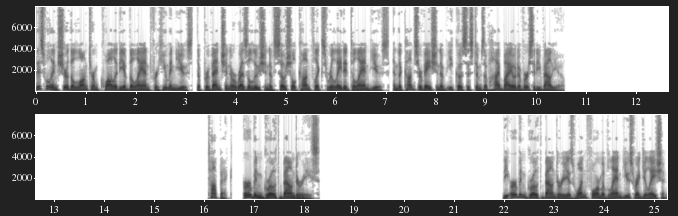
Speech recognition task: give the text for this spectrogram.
This will ensure the long-term quality of the land for human use, the prevention or resolution of social conflicts related to land use, and the conservation of ecosystems of high biodiversity value. Urban growth boundaries The urban growth boundary is one form of land use regulation.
